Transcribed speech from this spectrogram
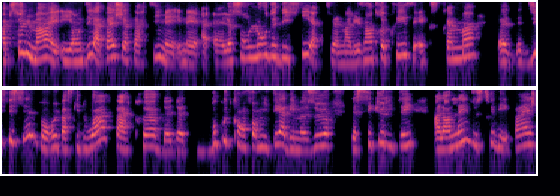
Absolument. Et, on dit la pêche est partie, mais, mais elle a son lot de défis actuellement. Les entreprises, c'est extrêmement euh, difficile pour eux parce qu'ils doivent faire preuve de, beaucoup de conformité à des mesures de sécurité. Alors, l'industrie des pêches,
